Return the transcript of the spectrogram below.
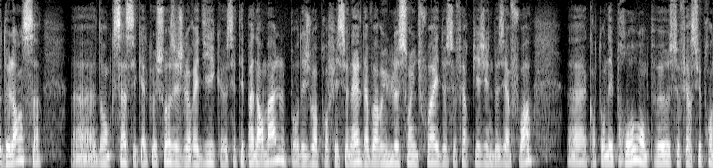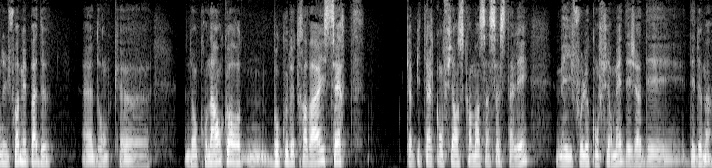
de Lens. Euh, donc ça, c'est quelque chose, et je leur ai dit que c'était pas normal pour des joueurs professionnels d'avoir eu une leçon une fois et de se faire piéger une deuxième fois. quand on est pro, on peut se faire surprendre une fois, mais pas deux. donc, donc on a encore beaucoup de travail. Certes, capital confiance commence à s'installer mais il faut le confirmer déjà dès, demain.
